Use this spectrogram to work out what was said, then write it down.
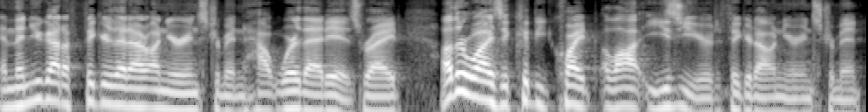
and then you got to figure that out on your instrument and how where that is, right? Otherwise, it could be quite a lot easier to figure it out on your instrument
